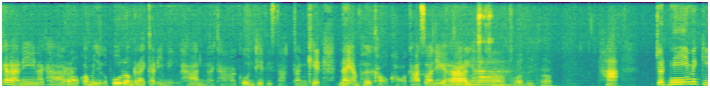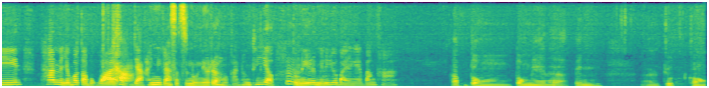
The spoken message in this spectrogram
และขณะนี้นะคะ เราก็มาอยู่กับผู้ร่วมรายการอีกหนึ่งท่านนะคะ คุณธิติศักดิ์กันเขตในอำเภอเขาคอค่ะ สวัสดีค่ะสวัท่าสนดีค่ะ ครับ สวัสดีครับ ค่ะ จุดนี้เมื่อกี้ท่านนายกอบตบอกว่า ค่ะอยากให้มีการสนับสนุนในเรื่องของการท่องเที่ยวตรงนี้เรามีนโยบายยังไงบ้างคะ ครับตรงตรงนี้เนี่ยเป็นเอ่อจุดของ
